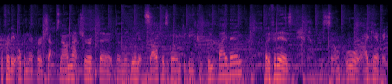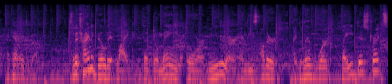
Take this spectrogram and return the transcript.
before they open their first shops. Now, I'm not sure if the, the lagoon itself is going to be complete by then, but if it is, man, that would be so cool. I can't wait. I can't wait to go. So they're trying to build it like the Domain or Mueller and these other like live, work, play districts.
